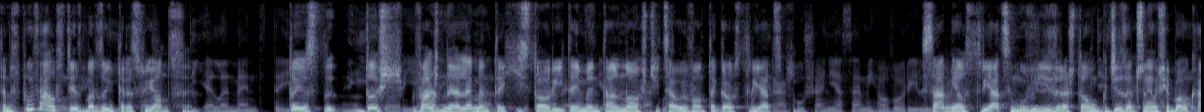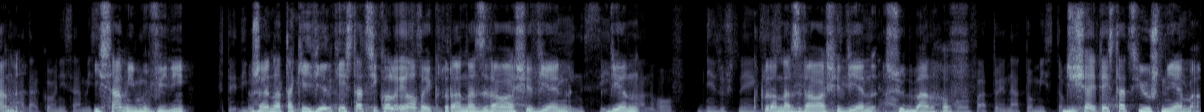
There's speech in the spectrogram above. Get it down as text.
Ten wpływ Austrii jest bardzo interesujący. To jest dość ważny element tej historii, tej mentalności, cały wątek austriacki. Sami Austriacy mówili zresztą, gdzie zaczynają się Bałkany. I sami mówili, że na takiej wielkiej stacji kolejowej, która nazywała się Wien, Wien która nazywała się Wien Südbahnhof. Dzisiaj tej stacji już nie ma.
